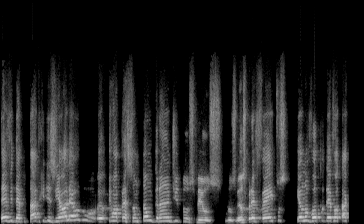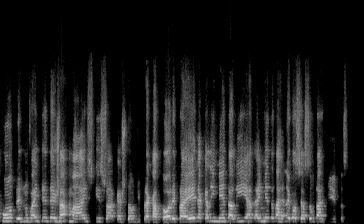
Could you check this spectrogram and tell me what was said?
teve deputado que dizia: olha, eu, eu, tenho uma pressão tão grande dos meus, dos meus prefeitos que eu não vou poder votar contra. Ele não vai entender jamais que isso é uma questão de precatório, e para ele aquela emenda ali é a emenda da renegociação das dívidas.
